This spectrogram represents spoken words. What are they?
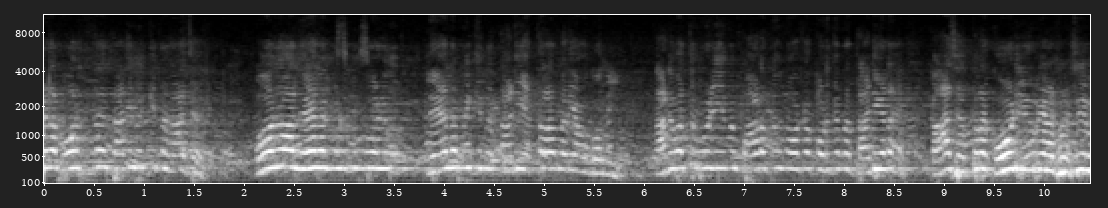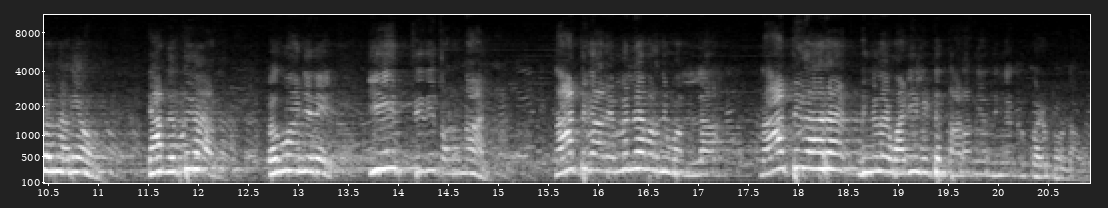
ഞങ്ങളുടെ പുറത്ത് തടി വെക്കുന്ന കാശ് ഓരോ ലേലം കൊടുക്കുമ്പോഴും ലേലം വെക്കുന്ന തടി എത്രയാണെന്നറിയാമോ തോന്നി നടുവത്ത് നിന്നും പാടത്തു നിന്നും ഒക്കെ കൊടുക്കുന്ന തടിയുടെ കാശ് എത്ര കോടി രൂപയാണ് ട്രഷറി വരുന്നത് അറിയാമോ? ഞാൻ നിർത്തുകയാണ്. ബഹുമാന്യരെ ഈ സ്ഥിതി തുടർന്നാൽ നാട്ടുകാർ എം എൽ എ പറഞ്ഞു പോലല്ല നാട്ടുകാരെ നിങ്ങളെ വഴിയിലിട്ട് തടഞ്ഞ് നിങ്ങൾക്ക് കുഴപ്പമുണ്ടാവും.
